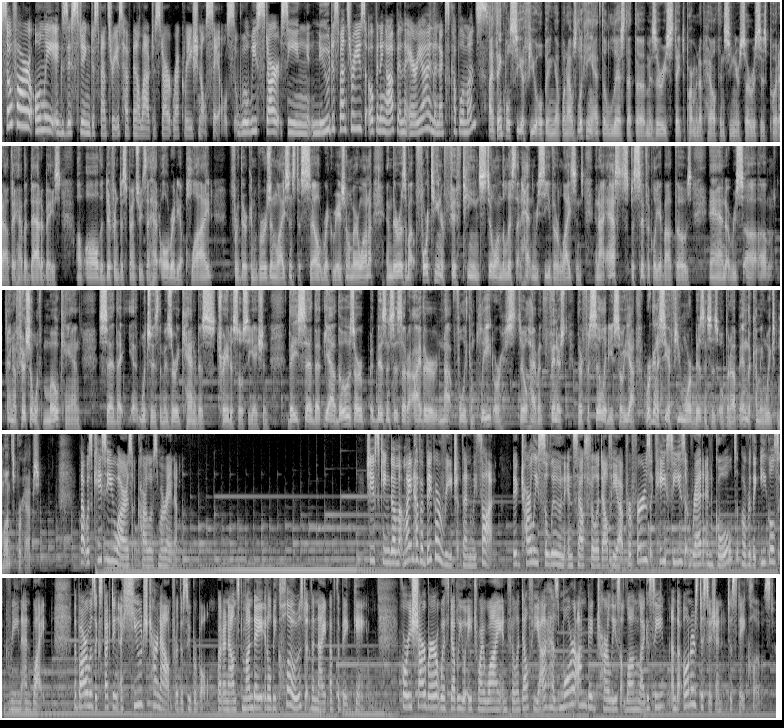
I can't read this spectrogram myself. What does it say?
So far, only existing dispensaries have been allowed to start recreational sales. Will we start seeing new dispensaries opening up in the area in the next couple of months? I think we'll see a few opening up. When I was looking at the list that the Missouri State Department of Health and Senior Services put out, they have a database of all the different dispensaries that had already applied for their conversion license to sell recreational marijuana, and there was about 14 or 15 still on the list that hadn't received their license. And I asked specifically about those, and a, uh, um, an official with MoCann said that, which is the Missouri Cannabis Trade Association, they said that yeah, those are businesses that are either not fully complete or still haven't finished their facilities. So yeah, we're going to see a few more businesses open up in the coming weeks, months, perhaps. That was KCUR's Carlos Moreno. Chiefs Kingdom might have a bigger reach than we thought. Big Charlie's Saloon in South Philadelphia prefers KC's red and gold over the Eagles' green and white. The bar was expecting a huge turnout for the Super Bowl, but announced Monday it'll be closed the night of the big game. Cory Sharber with WHYY in Philadelphia has more on Big Charlie's long legacy and the owner's decision to stay closed.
